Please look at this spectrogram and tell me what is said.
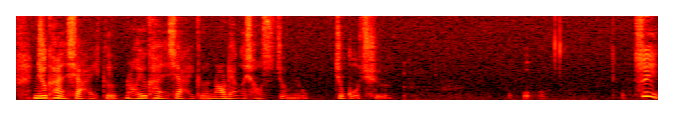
你就看下一个，然后又看下一个，然后两个小时就没有就过去了。所以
